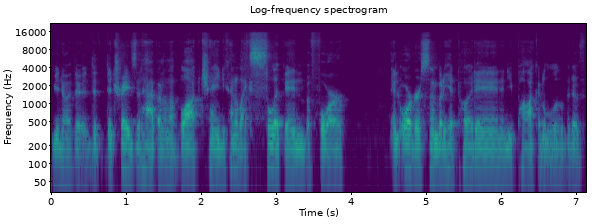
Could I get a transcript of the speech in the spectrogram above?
you know the, the, the trades that happen on the blockchain you kind of like slip in before an order somebody had put in and you pocket a little bit of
